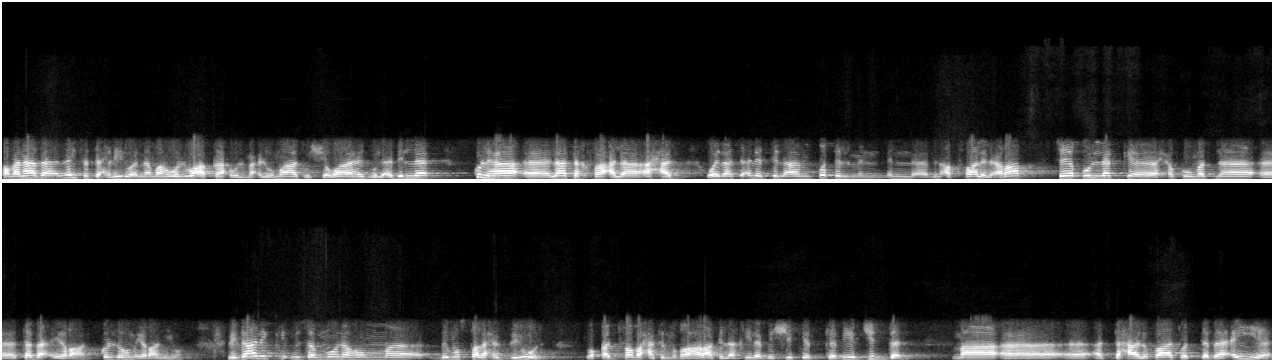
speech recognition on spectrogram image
طبعا هذا ليس تحليل وإنما هو الواقع والمعلومات والشواهد والأدلة كلها آه، لا تخفى على أحد. وإذا سألت الآن طفل من من من أطفال العراق سيقول لك آه، حكومتنا آه، تبع إيران كلهم إيرانيون. لذلك يسمونهم بمصطلح الذيول. وقد فضحت المظاهرات الأخيرة بشكل كبير جدا مع التحالفات والتبعية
